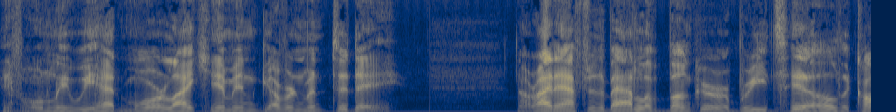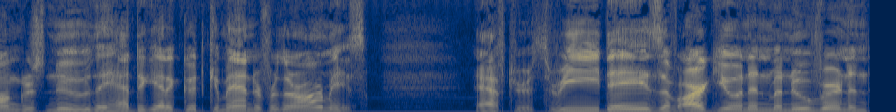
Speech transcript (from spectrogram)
If only we had more like him in government today. Now, right after the Battle of Bunker or Breed's Hill, the Congress knew they had to get a good commander for their armies. After three days of arguing and maneuvering, and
